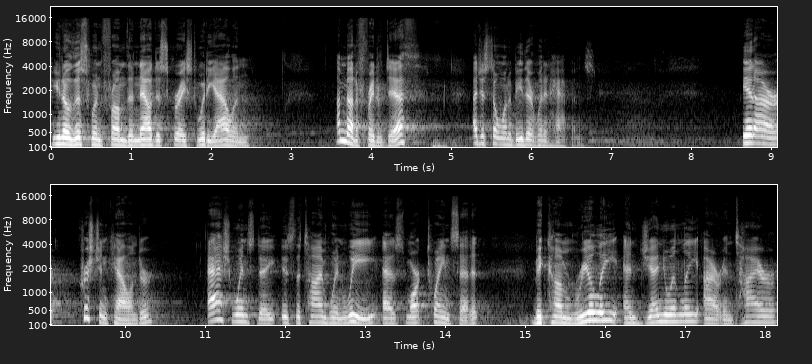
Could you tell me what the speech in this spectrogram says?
you know this one from the now disgraced Woody Allen I'm not afraid of death, I just don't want to be there when it happens. In our Christian calendar, Ash Wednesday is the time when we, as Mark Twain said it, become really and genuinely our entire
